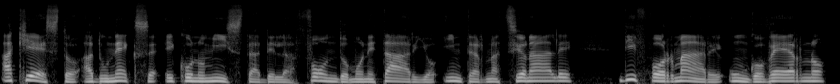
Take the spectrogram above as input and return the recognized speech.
ha chiesto ad un ex economista del Fondo Monetario Internazionale di formare un governo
